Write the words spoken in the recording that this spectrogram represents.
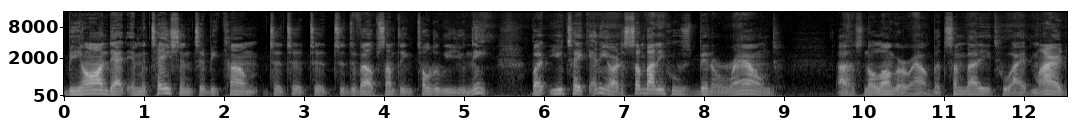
beyond that imitation to become to to to, to develop something totally unique. But you take any artist somebody who's been around uh, is no longer around, but somebody who I admired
